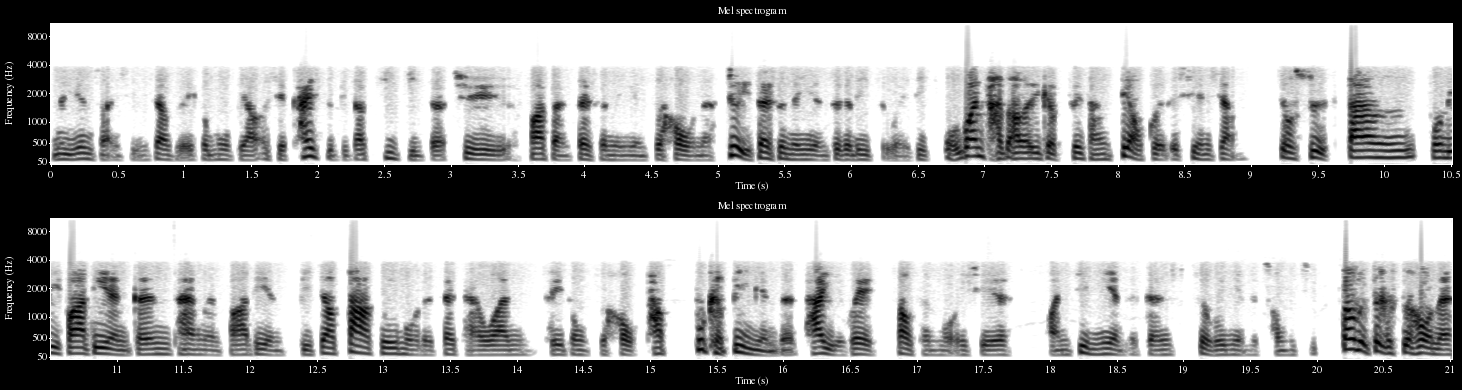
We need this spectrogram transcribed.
能源转型这样子的一个目标，而且开始比较积极的去发展再生能源之后呢，就以再生能源这个例子为例，我观察到了一个非常吊诡的现象，就是当风力发电跟太阳能发电比较大规模的在台湾推动之后，它不可避免的，它也会造成某一些环境面的跟社会面的冲击。到了这个时候呢，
